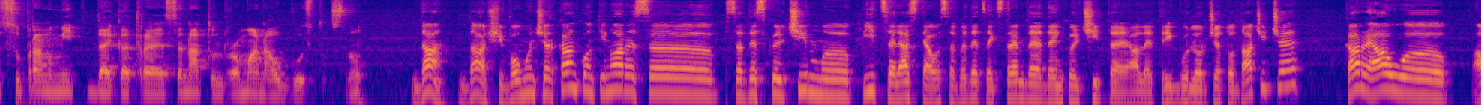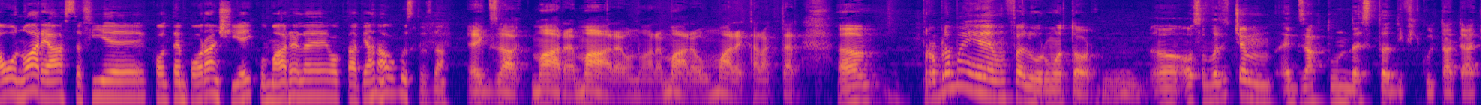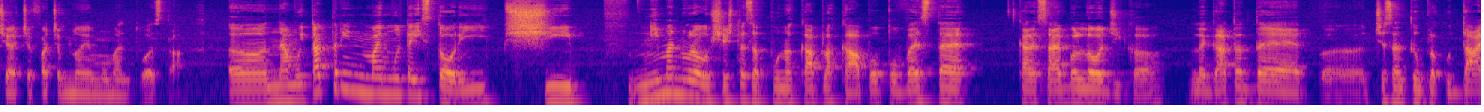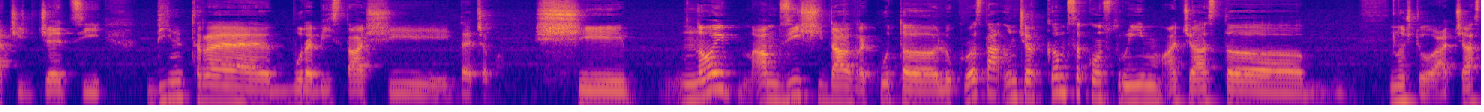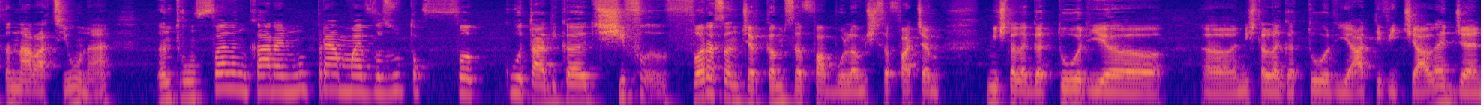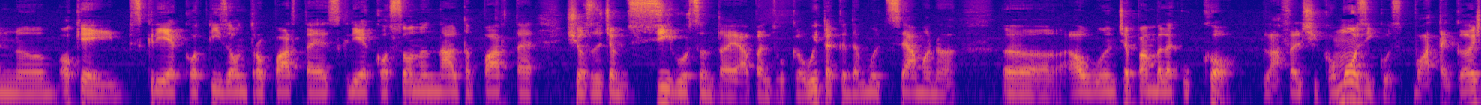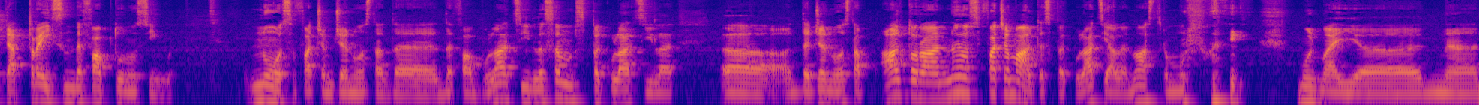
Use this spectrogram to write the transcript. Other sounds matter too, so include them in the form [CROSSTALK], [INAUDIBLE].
supranumit de către Senatul Roman Augustus, nu? Da, da, și vom încerca în continuare să, să descălcim uh, pițele astea, o să vedeți, extrem de, de încălcite ale triburilor getodacice, care au, uh, au onoarea să fie contemporani și ei cu marele Octavian Augustus. Da. Exact, mare, mare onoare, mare, un mare caracter. Uh, Problema e în felul următor. Uh, o să vă zicem exact unde stă dificultatea a ceea ce facem noi în momentul ăsta. Uh, ne-am uitat prin mai multe istorii și nimeni nu reușește să pună cap la cap o poveste care să aibă logică legată de uh, ce se întâmplă cu dacii, geții dintre Burebista și Decebal. Și noi am zis și data trecută lucrul ăsta, încercăm să construim această, nu știu, această narațiune într-un fel în care nu prea am mai văzut-o făcută, adică și f- fără să încercăm să fabulăm și să facem niște legături uh, Uh, niște legături artificiale, gen, uh, ok, scrie cotizo într-o parte, scrie coson în altă parte și o să zicem sigur sunt ăia, pentru că uite cât de mult seamănă, uh, au încep ambele cu co, la fel și comozicus, poate că ăștia trei sunt de fapt unul singur. Nu o să facem genul ăsta de, de fabulații, lăsăm speculațiile uh, Uh, de genul ăsta altora, noi o să facem alte speculații ale noastre [LAUGHS] mult mai, mult mai uh,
